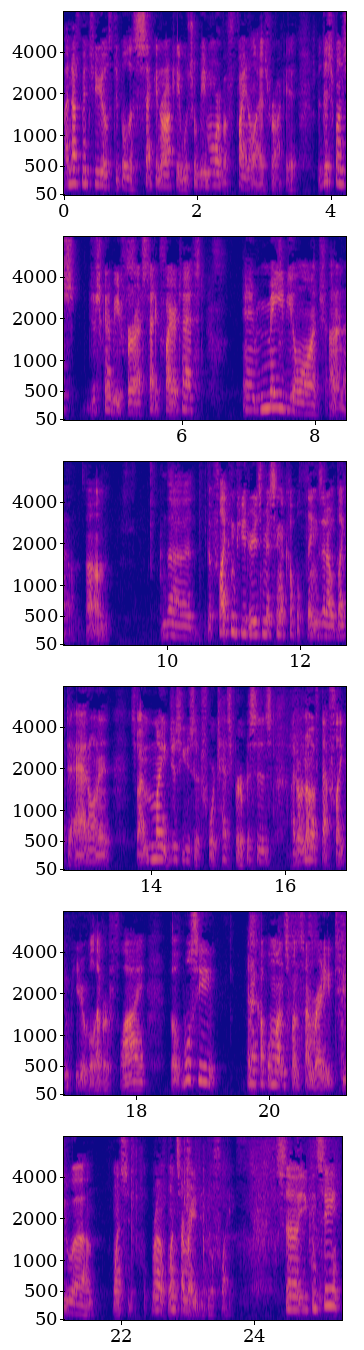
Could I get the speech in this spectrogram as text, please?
enough materials to build a second rocket, which will be more of a finalized rocket. But this one's just going to be for a static fire test and maybe a launch. I don't know. Um, the, the flight computer is missing a couple things that I would like to add on it, so I might just use it for test purposes. I don't know if that flight computer will ever fly, but we'll see in a couple months once I'm ready to, uh, once, once I'm ready to do a flight. So you can see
